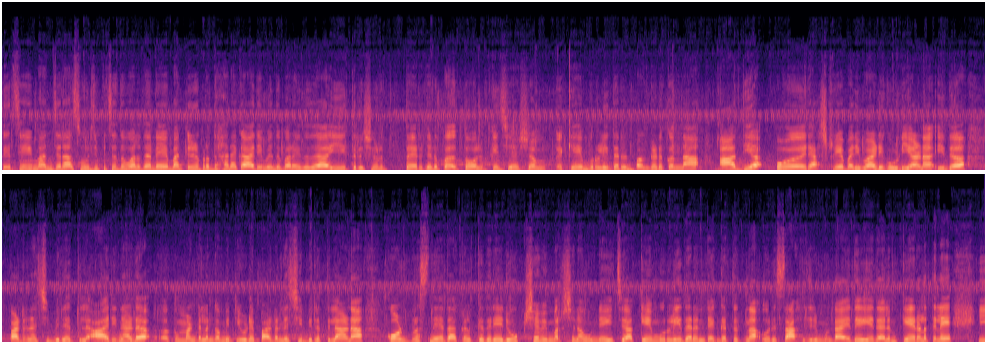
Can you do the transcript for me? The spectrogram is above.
തീർച്ചയായും അഞ്ജന സൂചിപ്പിച്ചതുപോലെ തന്നെ മറ്റൊരു പ്രധാന കാര്യം എന്ന് പറയുന്നത് ഈ തൃശൂർ തെരഞ്ഞെടുപ്പ് തോൽവിക്ക് ശേഷം കെ മുരളീധരൻ പങ്കെടുക്കുന്ന ആദ്യ രാഷ്ട്രീയ പരിപാടി കൂടിയാണ് ഇത്. പഠന ശിബിരത്തിൽ ആര്യനാട് മണ്ഡലം കമ്മിറ്റിയുടെ പഠന ശിബിരത്തിലാണ് കോൺഗ്രസ് നേതാക്കൾക്കെതിരെ രൂക്ഷ വിമർശനം ഉന്നയിച്ച കെ മുരളീധരൻ രംഗത്തെത്തുന്ന ഒരു സാഹചര്യം സാഹചര്യമുണ്ടായത്. ഏതായാലും കേരളത്തിലെ ഈ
